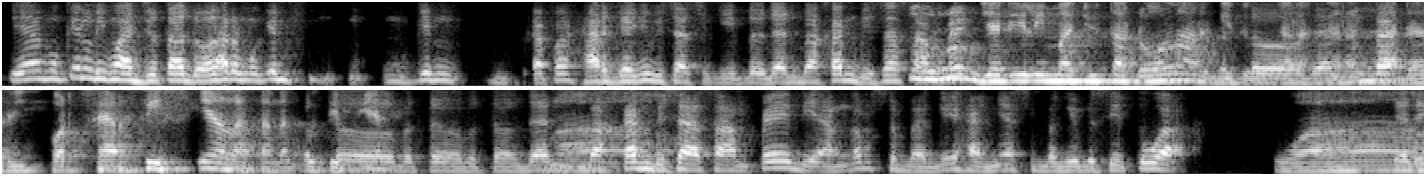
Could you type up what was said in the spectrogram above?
ya mungkin 5 juta dolar mungkin mungkin apa harganya bisa segitu dan bahkan bisa sampai turun jadi 5 juta dolar gitu nggak bisa- ada record servisnya lah tanda kutip betul ya. betul betul dan Wow. bahkan bisa sampai dianggap sebagai hanya sebagai besi tua. Wow. Jadi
